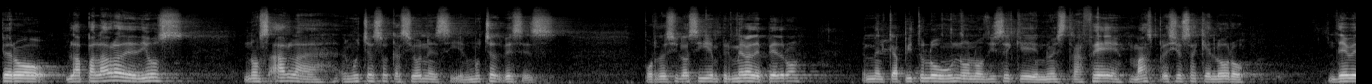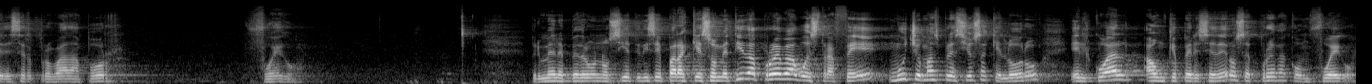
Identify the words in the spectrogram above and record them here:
Pero la palabra de Dios nos habla en muchas ocasiones y en muchas veces, por decirlo así, en Primera de Pedro, en el capítulo 1 nos dice que nuestra fe, más preciosa que el oro, debe de ser probada por fuego. Primera de Pedro 1.7 dice, para que sometida a prueba vuestra fe, mucho más preciosa que el oro, el cual, aunque perecedero, se prueba con fuego.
